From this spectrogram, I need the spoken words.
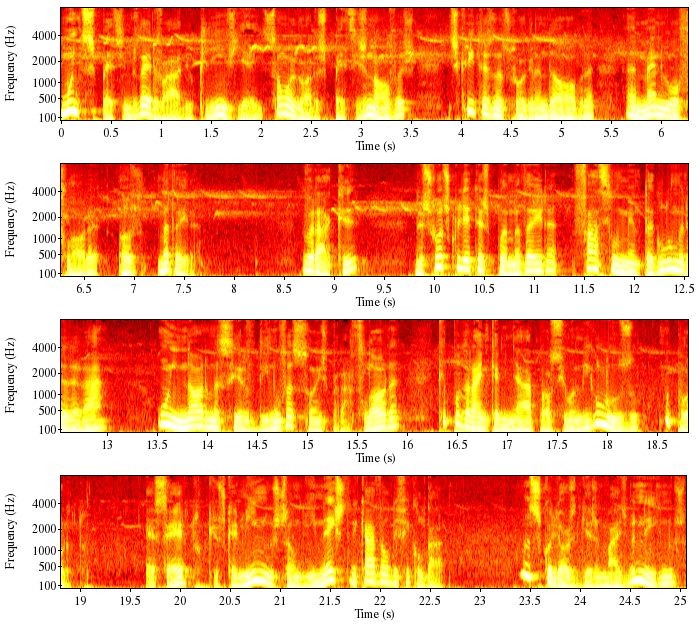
Muitos espécimes de hervário que lhe enviei são agora espécies novas, descritas na sua grande obra A Manual Flora of Madeira. Verá que, nas suas colheitas pela Madeira, facilmente aglomerará um enorme acervo de inovações para a flora que poderá encaminhar para o seu amigo Luso, no Porto. É certo que os caminhos são de inextricável dificuldade, mas escolha os dias mais benignos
